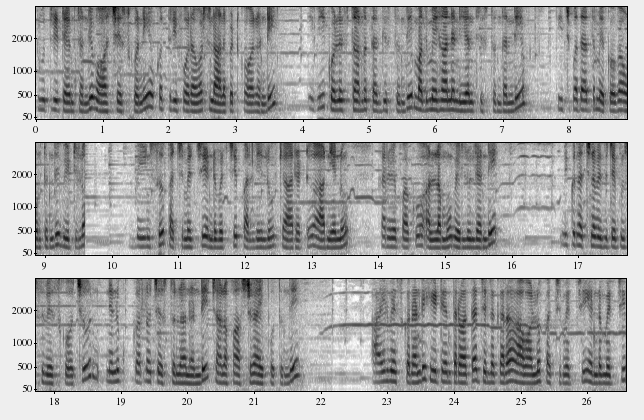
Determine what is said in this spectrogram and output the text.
టూ త్రీ టైమ్స్ అండి వాష్ చేసుకొని ఒక త్రీ ఫోర్ అవర్స్ నానబెట్టుకోవాలండి. ఇవి కొలెస్ట్రాల్ను తగ్గిస్తుంది మధుమేహాన్ని నియంత్రిస్తుందండి. పీచు పదార్థం ఎక్కువగా ఉంటుంది వీటిలో. బీన్స్ పచ్చిమిర్చి ఎండుమిర్చి పల్లీలు క్యారెట్ ఆనియన్ కరివేపాకు అల్లము వెల్లుల్లి అండి. మీకు నచ్చిన వెజిటేబుల్స్ వేసుకోవచ్చు. నేను కుక్కర్లో చేస్తున్నానండి. చాలా ఫాస్ట్గా అయిపోతుంది. ఆయిల్ వేసుకోనండి. హీట్ అయిన తర్వాత జీలకర్ర ఆవాలు పచ్చిమిర్చి ఎండుమిర్చి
